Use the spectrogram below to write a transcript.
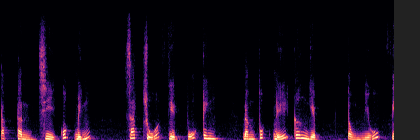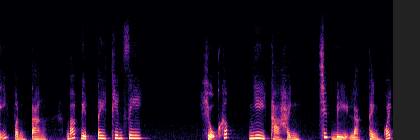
tặc thần trì quốc bính, sát chúa diệt vũ kinh, đăng phúc đế cơ nghiệp, tổng miếu sĩ phần tàng, bá Việt Tây Thiên si Hiệu khấp nhi thả hành, chiếp bỉ lạc thành quách,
